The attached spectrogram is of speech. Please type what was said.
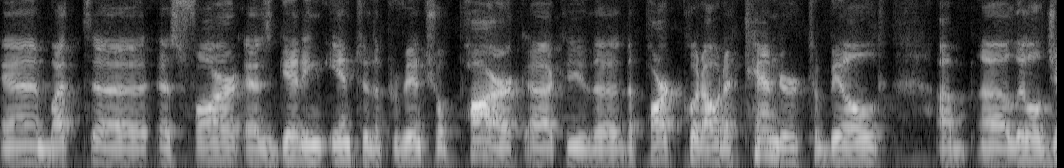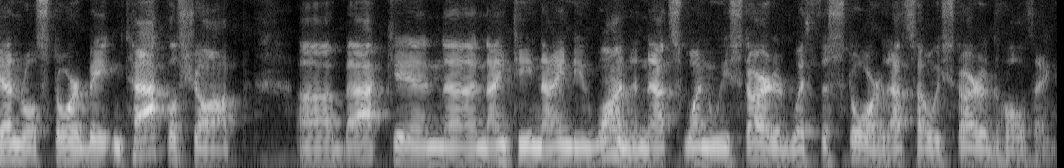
And but uh, as far as getting into the provincial park, actually the, the park put out a tender to build a, a little general store bait and tackle shop uh, back in uh, 1991. And that's when we started with the store. That's how we started the whole thing.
